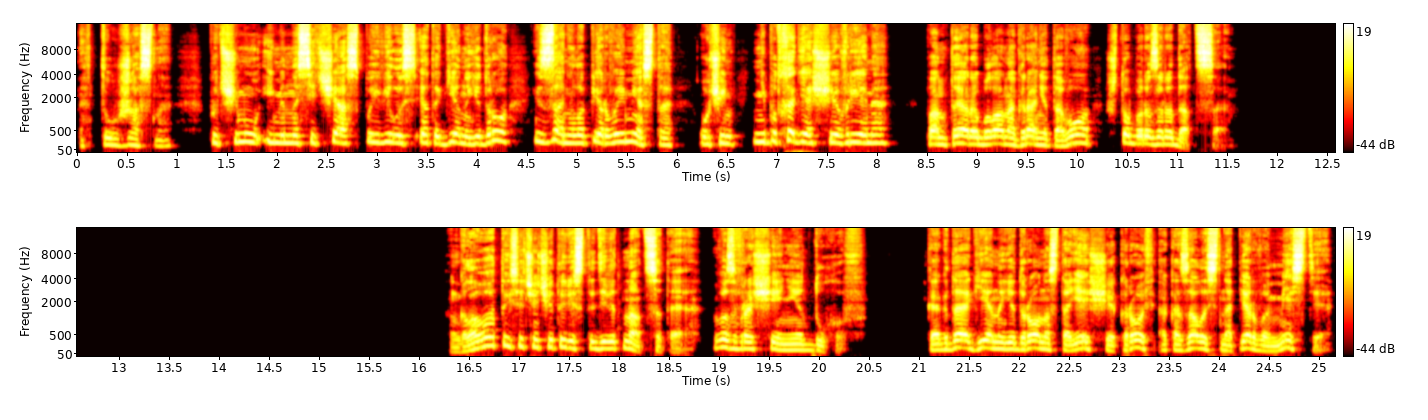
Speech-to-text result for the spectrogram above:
Это ужасно. Почему именно сейчас появилось это геноядро и заняло первое место? Очень неподходящее время. Пантера была на грани того, чтобы разрыдаться. Глава 1419. Возвращение духов. Когда геноядро «Настоящая кровь» оказалось на первом месте,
